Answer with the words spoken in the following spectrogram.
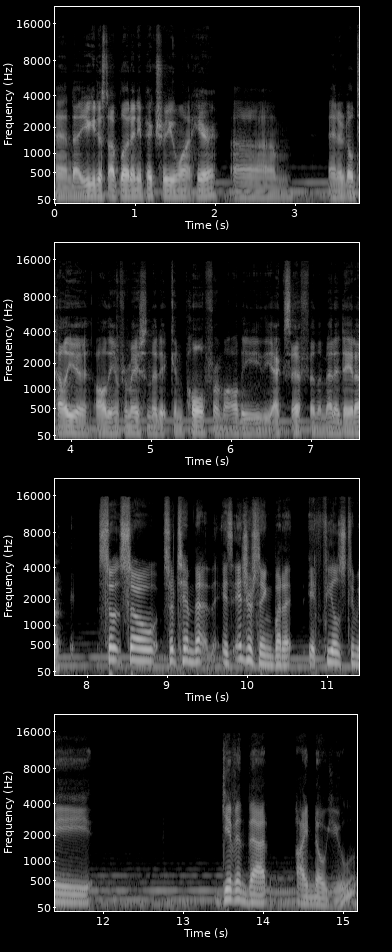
and uh, you can just upload any picture you want here. Um, and it'll tell you all the information that it can pull from all the the EXIF and the metadata. So so so Tim, that is interesting, but it, it feels to me, given that I know you,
